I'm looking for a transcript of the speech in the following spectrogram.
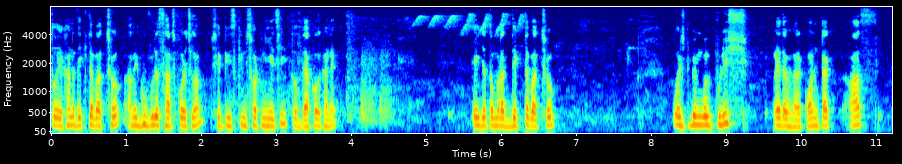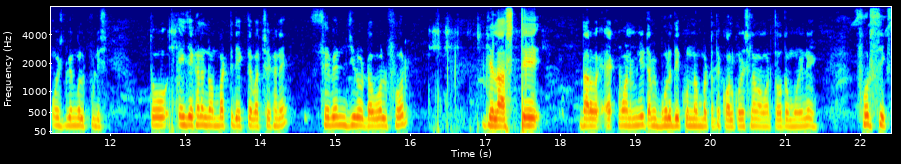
তো এখানে দেখতে পাচ্ছ, আমি গুগলে সার্চ করেছিলাম, সেটি স্ক্রিনশট নিয়েছি, তো দেখো এখানে। এই যে তোমরা দেখতে পাচ্ছ, ওয়েস্ট বেঙ্গল পুলিশ, এই দেখো এখানে contact us West Bengal police. তো এই যে এখানে নম্বরটি দেখতে পাচ্ছ এখানে সেভেন জিরো ডবল ফোর যে লাস্টে দাঁড়ো এক ওয়ান মিনিট আমি বলে দিই কোন নম্বরটাতে কল করেছিলাম, আমার তো অত মনে নেই। Four six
